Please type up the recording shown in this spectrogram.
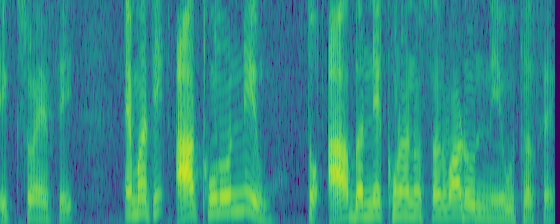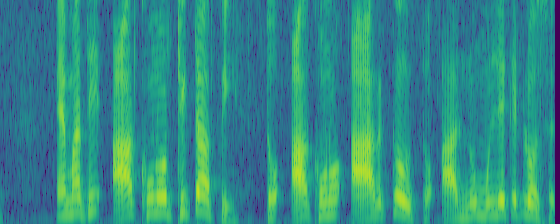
એકસો એંસી. એમાંથી આ ખૂણો નેવું. તો આ બંને ખૂણાનો સરવાળો નેવું થશે. એમાંથી આ ખૂણો થીટા પી તો આ ખૂણો આર કહું તો આરનું મૂલ્ય કેટલું હશે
